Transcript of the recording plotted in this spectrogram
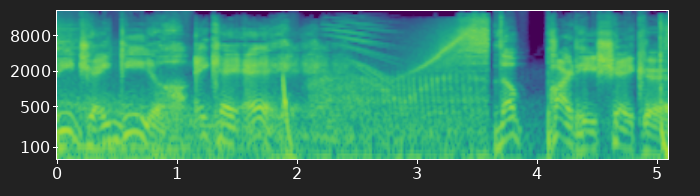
DJ Deal, aka The Party Shaker.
